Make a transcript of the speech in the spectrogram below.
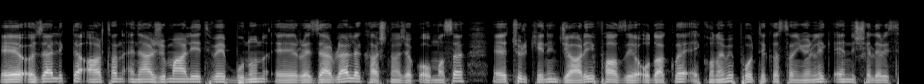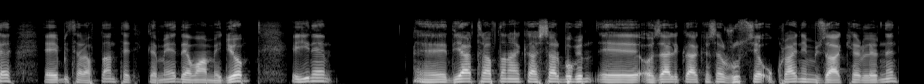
E, özellikle artan enerji maliyeti ve bunun e, rezervlerle karşılanacak olması e, Türkiye'nin cari fazlaya odaklı ekonomi politikasına yönelik endişeler ise e, bir taraftan tetiklemeye devam ediyor. E, yine ee, diğer taraftan arkadaşlar bugün e, özellikle arkadaşlar Rusya-Ukrayna müzakerelerinin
